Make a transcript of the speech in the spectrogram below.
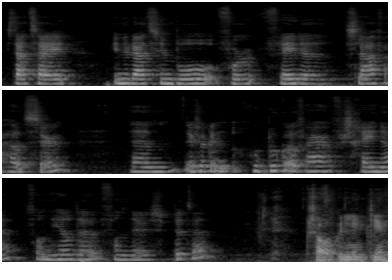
staat zij inderdaad symbool voor vrede slavenhoudster. Ehm, er is ook een goed boek over haar verschenen van Hilde van de Sputten. Ik zal ook een link in,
